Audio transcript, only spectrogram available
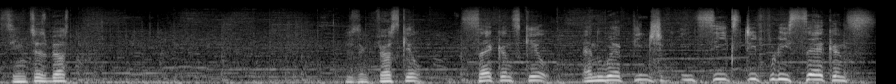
Xingqiu's burst, using first skill, second skill, and we're finishing in 63 seconds.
